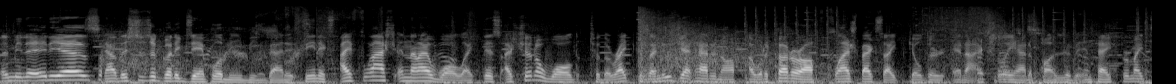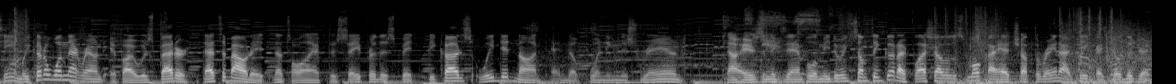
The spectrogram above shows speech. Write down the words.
I mean, the ADS. Now, this is a good example of me being bad at Phoenix. I flash and then I wall like this. I should have walled to the right because I knew Jet had an off. I would have cut her off, flashback sight, killed her, and I actually had a positive impact for my team. We could have won that round if I was better. That's about it. That's all I have to say for this bit because we did not end up winning this round. Now here's an example of me doing something good. I flash out of the smoke, I headshot the rain, I peek, I killed the jet.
